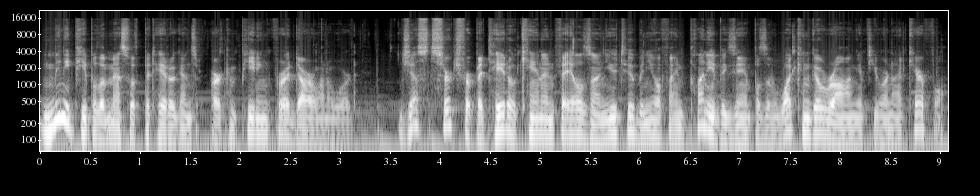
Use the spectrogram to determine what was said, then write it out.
Many people that mess with potato guns are competing for a Darwin Award. Just search for potato cannon fails on YouTube and you'll find plenty of examples of what can go wrong if you are not careful.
